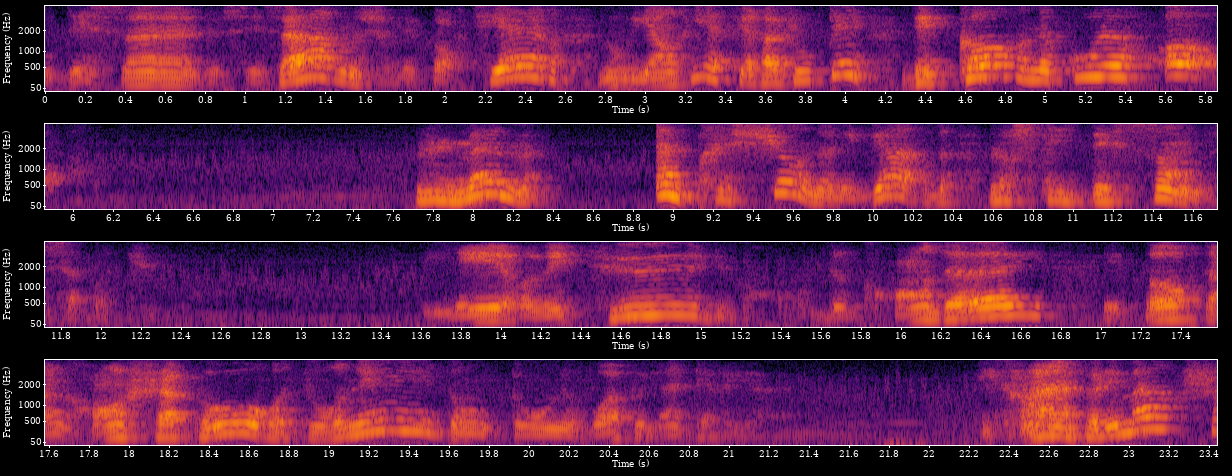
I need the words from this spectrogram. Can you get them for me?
Au dessin de ses armes sur les portières, Louis-Henri a fait rajouter des cornes couleur or. Lui-même impressionne les gardes lorsqu'il descend de sa voiture. Il est revêtu de grand deuil et porte un grand chapeau retourné dont on ne voit que l'intérieur. Il grimpe les marches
